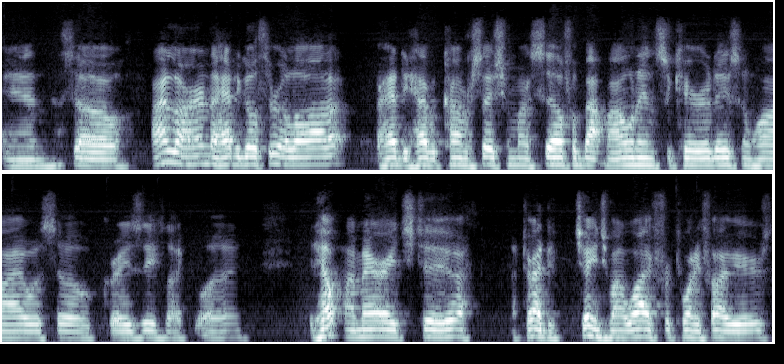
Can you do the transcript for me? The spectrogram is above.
And so I learned I had to go through a lot. I had to have a conversation myself about my own insecurities and why I was so crazy. Like, well, it helped my marriage too. I, tried to change my wife for 25 years.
